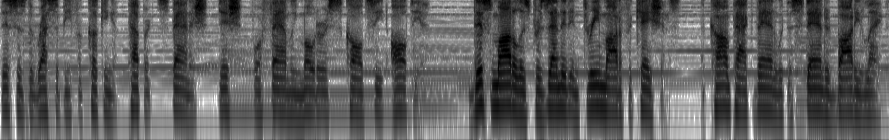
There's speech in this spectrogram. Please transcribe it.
This is the recipe for cooking a peppered Spanish dish for family motorists called Seat Altea. This model is presented in three modifications. Compact van with a standard body length,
